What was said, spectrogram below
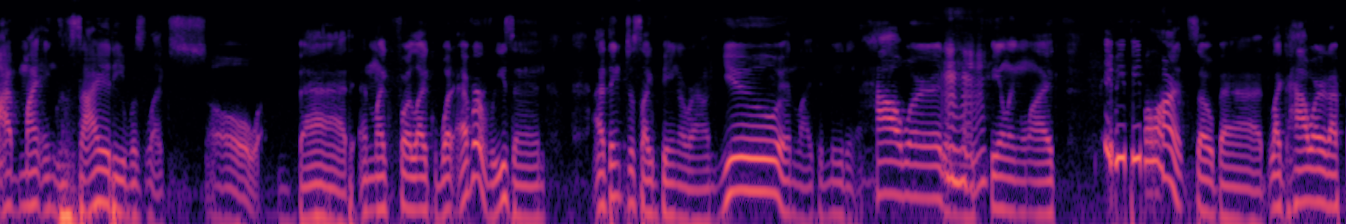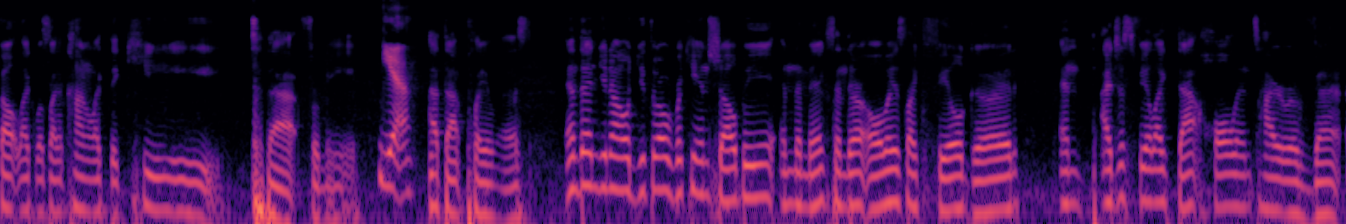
I my anxiety was like so bad, and like for like whatever reason. I think just like being around you and like meeting Howard and like mm-hmm. feeling like maybe people aren't so bad. Like Howard, I felt like was like kind of like the key to that for me Yeah. at that playlist. And then, you know, you throw Ricky and Shelby in the mix and they're always like feel good. And I just feel like that whole entire event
